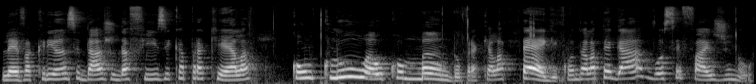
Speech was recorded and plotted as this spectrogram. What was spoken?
Leva a criança e dá ajuda física para que ela conclua o comando para que ela pegue. Quando ela pegar, você faz de novo,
